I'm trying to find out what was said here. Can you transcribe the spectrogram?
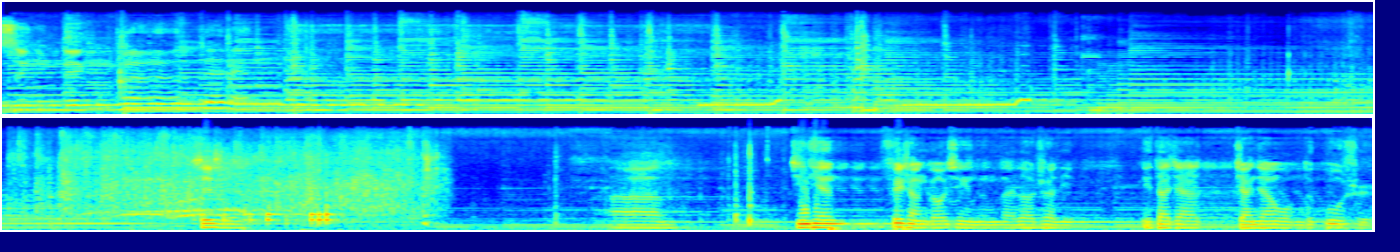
sing 谢谢啊，今天非常高兴能来到这里，给大家讲讲我们的故事，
